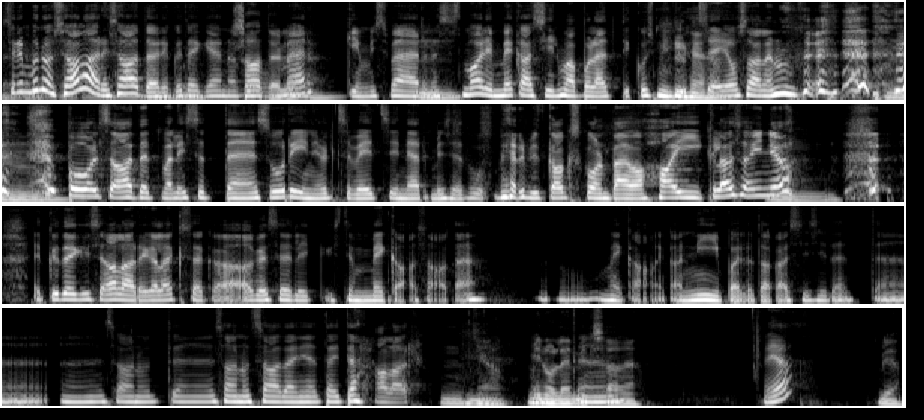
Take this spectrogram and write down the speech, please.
see oli mõnus ja Alari saade oli kuidagi nagu Saade märkimisväärne mm., sest ma olin mega silmapõletikus, mind üldse ei osalenud Mm. pool saadet ma lihtsalt eh, surin ja üldse veetsin järgmised, järgmised kaks-kolm päeva haiglas, on ju Mm. et kuidagi see Alariga läks, aga, aga see oli ikkagist megasaade. Mega, mega, nii palju tagasisidet äh, saanud, saanud saade, nii et aitäh, Alar. ja minu lemmiksaade. jah, jah,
